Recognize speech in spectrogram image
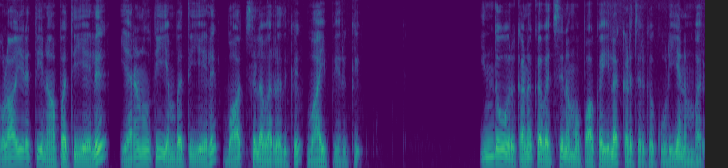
தொள்ளாயிரத்தி நாற்பத்தி ஏழு இரநூத்தி எண்பத்தி ஏழு பாக்ஸில் வர்றதுக்கு வாய்ப்பு இருக்குது இந்த ஒரு கணக்கை வச்சு நம்ம பார்க்கையில் கிடச்சிருக்கக்கூடிய நம்பர்.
